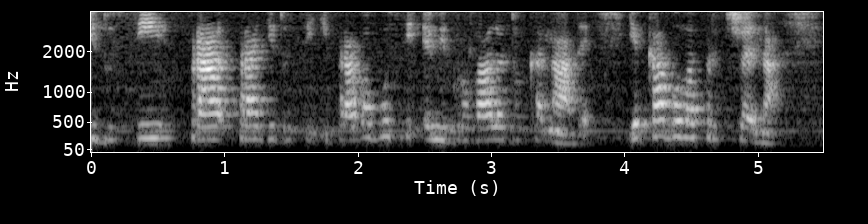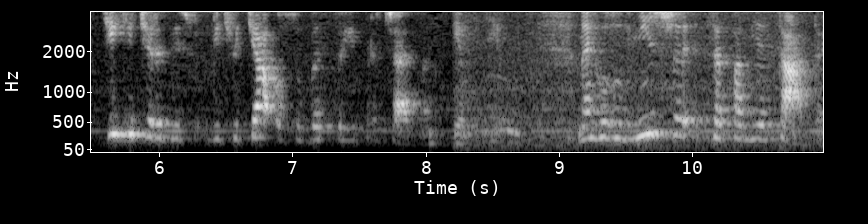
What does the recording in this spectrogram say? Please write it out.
дідусі, пра, прадідусі і прабабусі емігрували до Канади? Яка була причина? Тільки через відчуття особистої причетності. Найголовніше це пам'ятати,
